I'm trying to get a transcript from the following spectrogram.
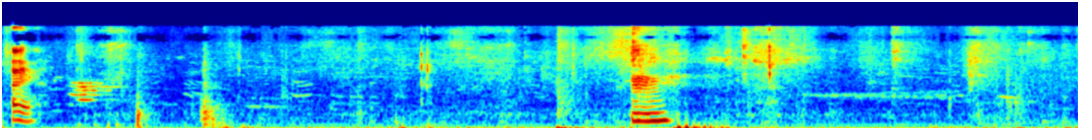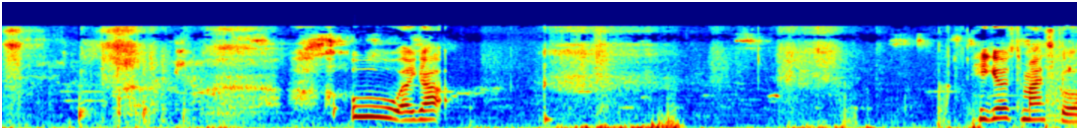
Okay. Mm. Ooh, I got. He goes to my school.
